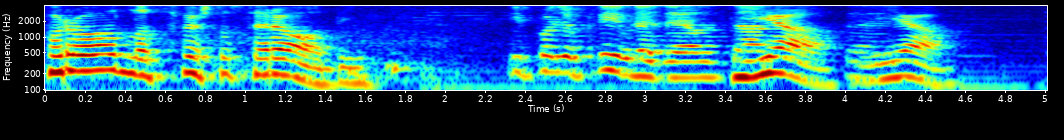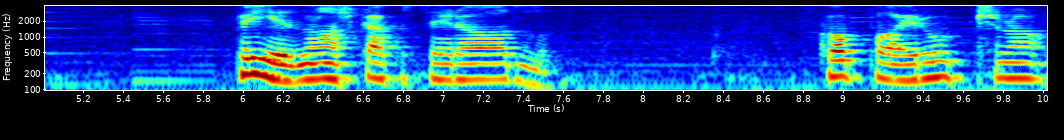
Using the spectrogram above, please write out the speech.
Porodila sve što se radi. I poljoprivrede, ali tako ja, sve? Ja, Prije znaš kako se je radilo. Kopaj ručno,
